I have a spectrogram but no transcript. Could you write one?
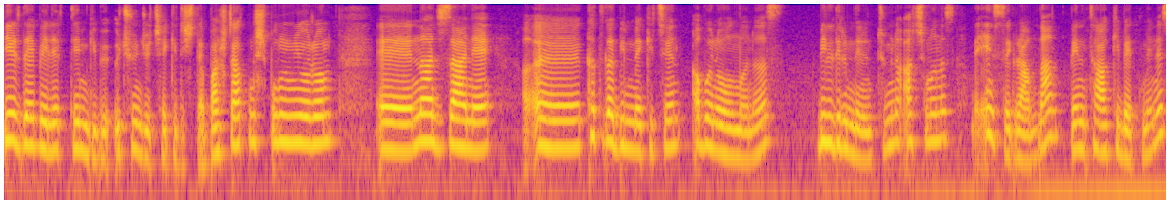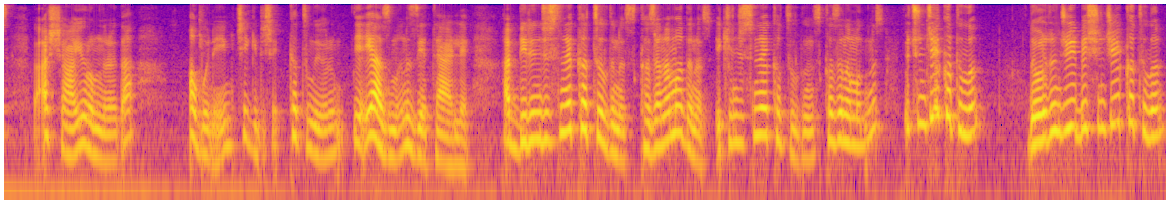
Bir de belirttiğim gibi üçüncü çekilişte başlatmış bulunuyorum. Ee, nacizane e, katılabilmek için abone olmanız, bildirimlerin tümünü açmanız ve Instagram'dan beni takip etmeniz ve aşağı yorumlara da aboneyim, çekilişe katılıyorum diye yazmanız yeterli. Ha birincisine katıldınız, kazanamadınız. ikincisine katıldınız, kazanamadınız. Üçüncüye katılın. Dördüncüye, beşinciye katılın.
